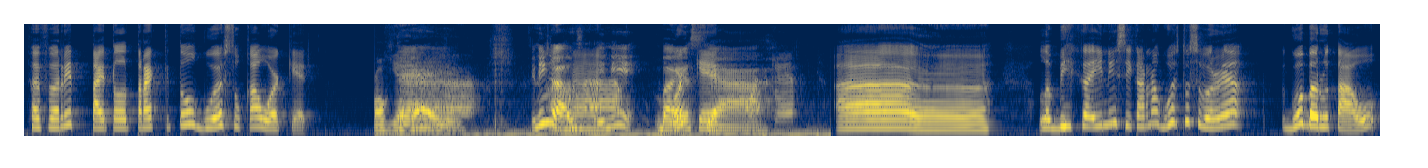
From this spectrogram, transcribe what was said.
Favorite title track itu gue suka Work It. oke Ya. ini nggak ini bias work it. Ah, eh, lebih ke ini sih karena gue tuh sebenarnya gue baru tahu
